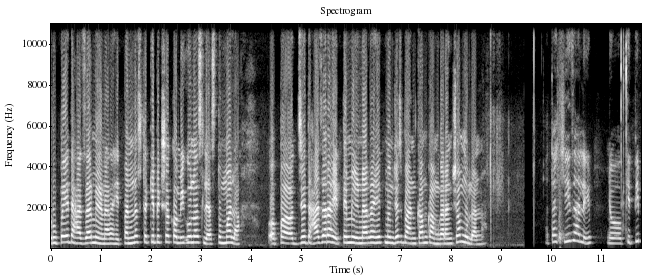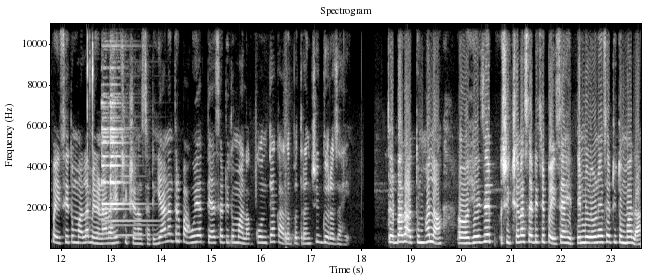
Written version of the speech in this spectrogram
रुपये दहा हजार मिळणार आहेत. पन्नास टक्केपेक्षा कमी गुण असल्यास तुम्हाला जे दहा हजार आहेत ते मिळणार आहेत म्हणजेच बांधकाम कामगारांच्या मुलांना. आता ही झाली किती पैसे तुम्हाला मिळणार आहेत शिक्षणासाठी? यानंतर पाहूयात त्यासाठी तुम्हाला कोणत्या कागदपत्रांची गरज आहे? तर बघा तुम्हाला हे जे शिक्षणासाठीचे पैसे आहेत ते मिळवण्यासाठी तुम्हाला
